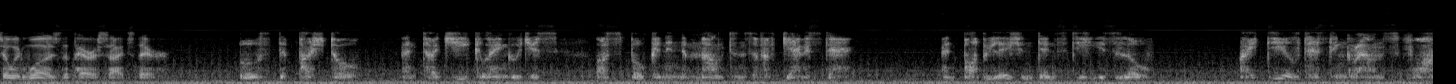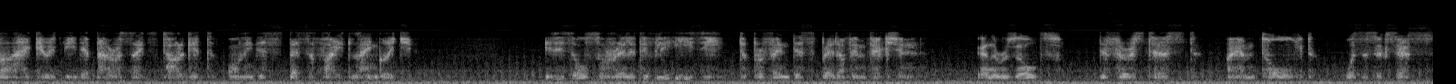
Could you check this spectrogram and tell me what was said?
So it was the parasites there. Both the Pashto and Tajik languages are spoken in the mountains of Afghanistan, and population density is low. Ideal testing grounds for how accurately the parasites target only the specified language. It is also relatively easy to prevent the spread of infection. And the results? The first test, I am told, was a success.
